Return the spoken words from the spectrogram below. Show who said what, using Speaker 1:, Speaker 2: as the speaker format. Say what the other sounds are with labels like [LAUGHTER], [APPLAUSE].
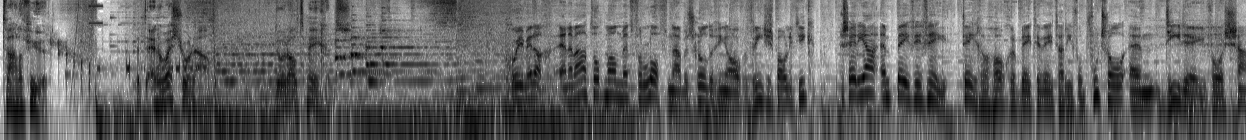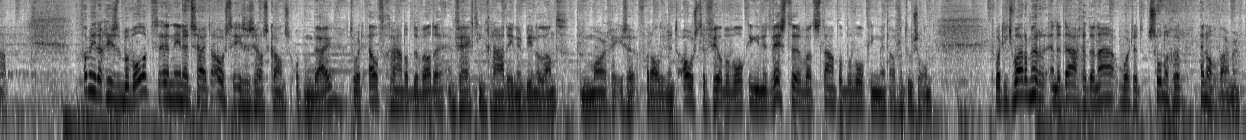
Speaker 1: 12 uur. Het NOS-journaal. Door Alt Megens.
Speaker 2: Goedemiddag. NMA-topman met verlof na beschuldigingen over vriendjespolitiek. CDA en PVV tegen hoger btw-tarief op voedsel en D-Day voor Saab. Vanmiddag is het bewolkt en in het zuidoosten is er zelfs kans op een bui. Het wordt 11 graden op de Wadden en 15 graden in het binnenland. Morgen is er vooral in het oosten veel bewolking. In het westen wat stapelbewolking met af en toe zon. Het wordt iets warmer en de dagen daarna wordt het zonniger en nog warmer.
